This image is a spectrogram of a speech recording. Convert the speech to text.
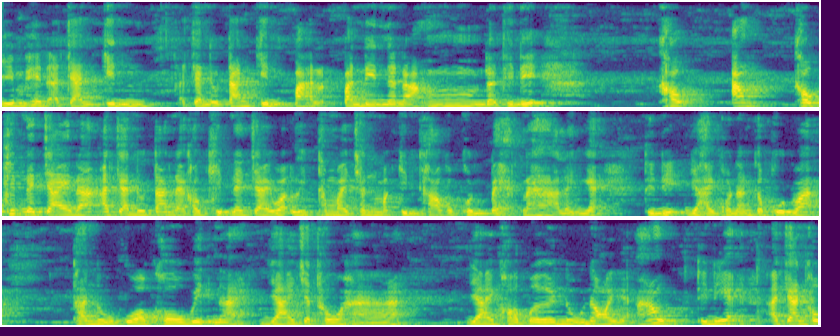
ยิ้มเห็นอาจารย์กิน อาจารย์นิวตันกินปลาปลานินนะนะอืมแล้วทีนี้เขาเอ้าเขาคิดในใจนะ อาจารย์นิวตันเนี่ยเขาคิดในใจว่าเอ้ยทำไมฉันมากินข้าวกับคนแปลกหน้าอะไรเงี้ยทีนี้ยายคนนั้นก็พูดว่า ถ้าหนูกลัวโควิดนะ ยายจะโทรหา ยายขอเบอร์หนูหน่อยเอ้าทีนี้อาจารย์เขา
